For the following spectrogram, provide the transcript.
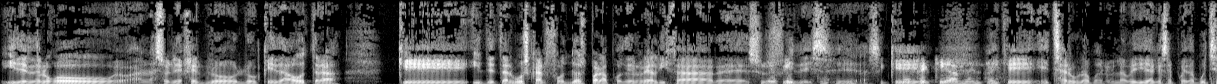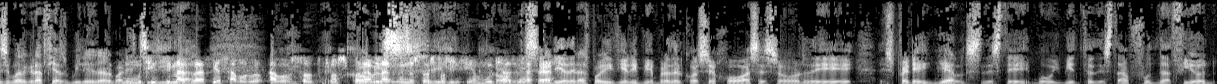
y desde luego a las ONG no, no queda otra que intentar buscar fondos para poder realizar eh, sus fines. ¿eh? Así que hay que echar una mano en la medida que se pueda. Muchísimas gracias, Miren Álvarez. Muchísimas gracias a, a, vosotros por hablar de nuestra exposición. Muchas comisaria de la exposición y miembro del Consejo Asesor de Spring Girls, de este movimiento, de esta fundación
